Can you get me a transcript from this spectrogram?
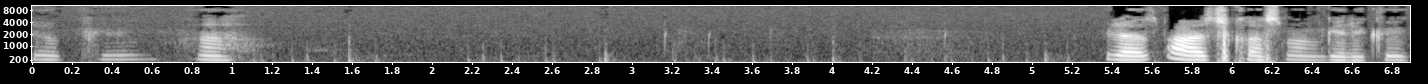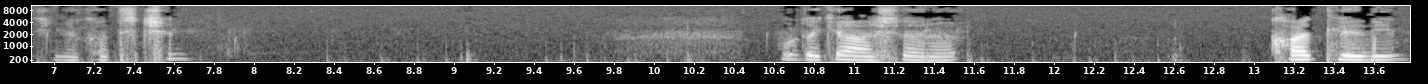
Yapayım. Heh. Biraz ağaç kasmam gerekiyor ikinci kat için. Buradaki ağaçları katledeyim.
